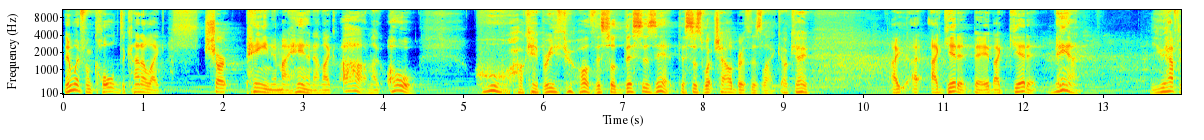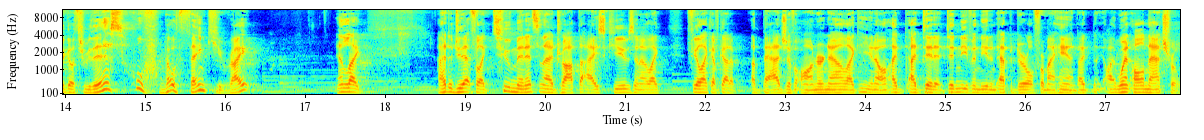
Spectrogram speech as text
then it went from cold to kind of like, sharp pain in my hand. I'm like, ah, oh. I'm like, oh, whew, okay, breathe through. Oh, this, so this is it. This is what childbirth is like. Okay. I, I, I get it, babe. I get it. Man, you have to go through this? Whew, no, thank you, right? And like, I had to do that for like two minutes and I dropped the ice cubes and I like feel like I've got a, a badge of honor now. Like, you know, I, I, did it. Didn't even need an epidural for my hand. I, I went all natural.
